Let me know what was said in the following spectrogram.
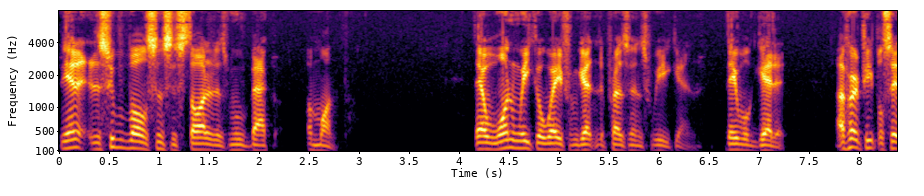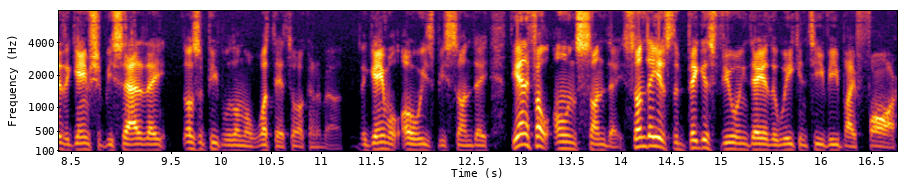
The, the Super Bowl, since it started, has moved back a month. They're one week away from getting the President's Weekend. They will get it. I've heard people say the game should be Saturday. Those are people who don't know what they're talking about. The game will always be Sunday. The NFL owns Sunday. Sunday is the biggest viewing day of the week in TV by far.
